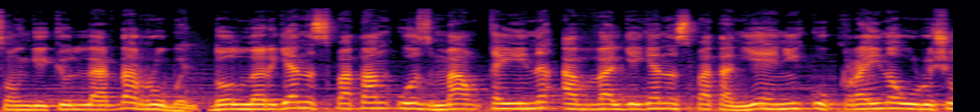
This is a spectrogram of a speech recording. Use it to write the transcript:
so'nggi kunlarda rubl rubl dollarga nisbatan o'z mavqeini avvalgiga nisbatan ya'ni Ukraina urushi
